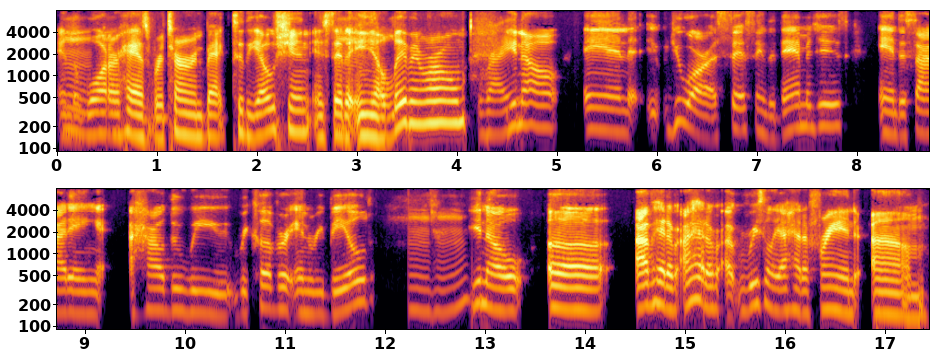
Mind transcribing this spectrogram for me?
and the water Mhm. has returned back to the ocean instead of in your living room, Right. you know, and you are assessing the damages and deciding how do we recover and rebuild Mm-hmm. you know uh i've had a i had a a- recently i had a friend um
